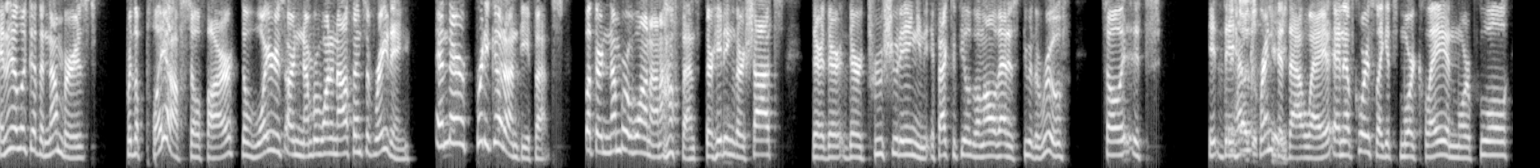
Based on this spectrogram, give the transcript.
And then I looked at the numbers for the playoffs so far. The Warriors are number one in offensive rating, and they're pretty good on defense, but they're number one on offense. They're hitting their shots. Their their their true shooting and effective field goal and all that is through the roof. So it's it, they have trended that way, and of course, like it's more Klay and more Poole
